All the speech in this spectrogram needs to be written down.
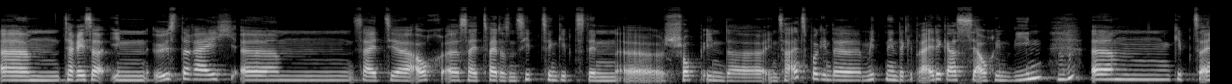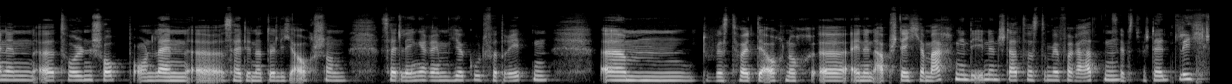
Ähm, Theresa, in Österreich ähm, seid ihr auch äh, seit 2017 gibt's den äh, Shop in der in Salzburg, in der mitten in der Getreidegasse, auch in Wien mhm. ähm, gibt's einen äh, tollen Shop. Online äh, seid ihr natürlich auch schon seit längerem hier gut vertreten. Ähm, du wirst heute auch noch äh, einen Abstecher machen in die Innenstadt, hast du mir verraten. Selbstverständlich.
